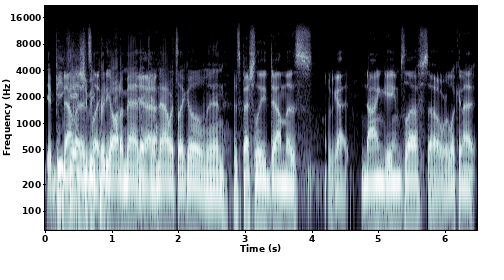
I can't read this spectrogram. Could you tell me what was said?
PK should be like- pretty automatic, yeah. and now it's like, oh man, especially down this. We got nine games left, so we're looking at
